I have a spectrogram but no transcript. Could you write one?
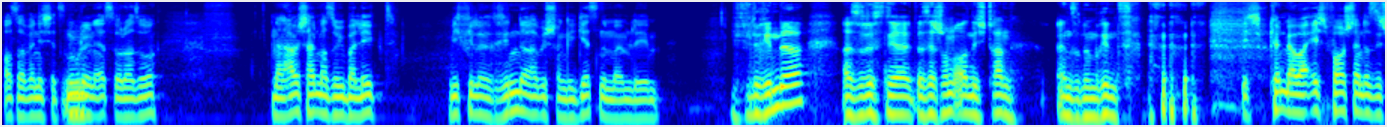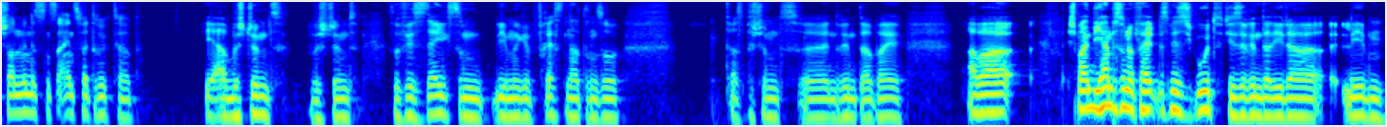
außer wenn ich jetzt Mhm. Nudeln esse oder so. Und dann habe ich halt mal so überlegt, wie viele Rinder habe ich schon gegessen in meinem Leben? Wie viele Rinder? Also das ist ja, das ist ja schon ordentlich dran an so einem Rind. Ich könnte mir aber echt vorstellen, dass ich schon mindestens eins verdrückt habe. ja, bestimmt. Bestimmt. So viel Steaks und wie man gefressen hat und so. Da ist bestimmt äh, ein Rind dabei. Aber ich meine, die haben es so nur verhältnismäßig gut, diese Rinder, die da leben.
